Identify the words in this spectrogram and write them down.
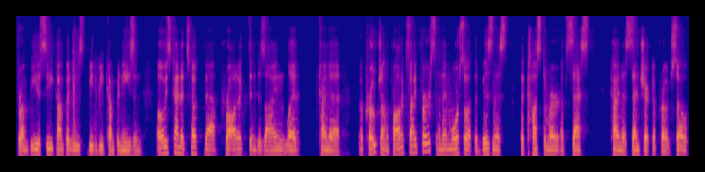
from b2c companies b2b companies and always kind of took that product and design led kind of approach on the product side first and then more so at the business the customer obsessed kind of centric approach so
